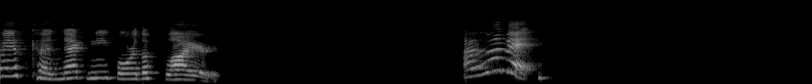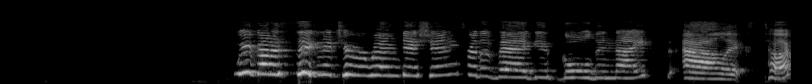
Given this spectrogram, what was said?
Travis Konecny for the Flyers. I love it. We've got a signature renditions for the Vegas Golden Knights, Alex Tuch.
